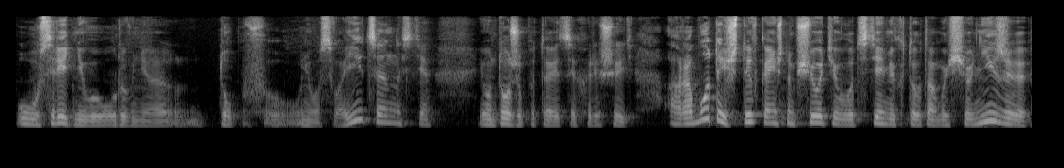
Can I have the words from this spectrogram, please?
У среднего уровня топов у него свои ценности, и он тоже пытается их решить. А работаешь ты в конечном счете вот с теми, кто там еще ниже,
